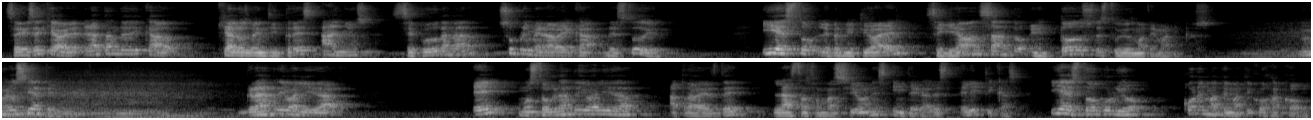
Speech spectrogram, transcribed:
Se dice que Abel era tan dedicado que a los 23 años se pudo ganar su primera beca de estudio. Y esto le permitió a él seguir avanzando en todos sus estudios matemáticos. Número 7. Gran rivalidad. Él mostró gran rivalidad a través de las transformaciones integrales elípticas, y esto ocurrió con el matemático Jacobi.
